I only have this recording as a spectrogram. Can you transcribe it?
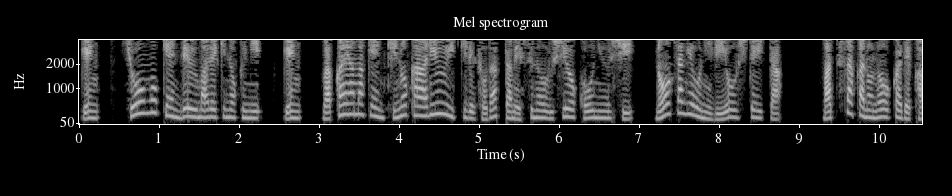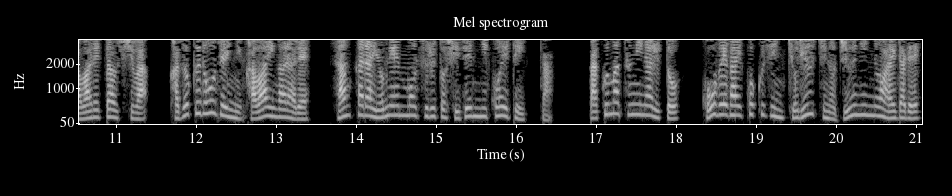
現、兵庫県で生まれ木の国、現、和歌山県木の川流域で育ったメスの牛を購入し、農作業に利用していた。松坂の農家で飼われた牛は、家族同然に可愛がられ、3から4年もすると自然に肥えていった。幕末になると、神戸外国人居留地の住人の間で、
